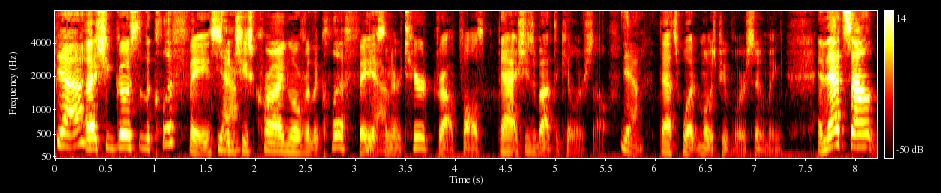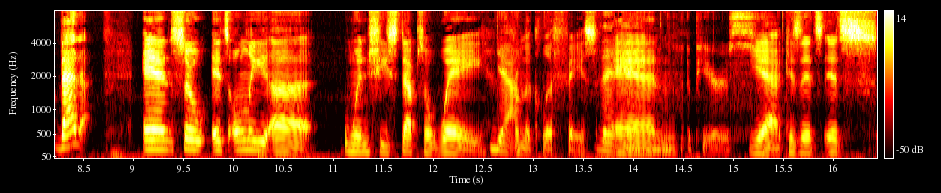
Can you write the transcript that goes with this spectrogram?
Yeah. Uh, she goes to the cliff face, Yeah. and she's crying over the cliff face, Yeah. and her teardrop falls. That she's about to kill herself. yeah. That's what most people are assuming, and that sound that, and so it's only uh when she steps away Yeah. from the cliff face, The and appears. yeah, because it's it's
